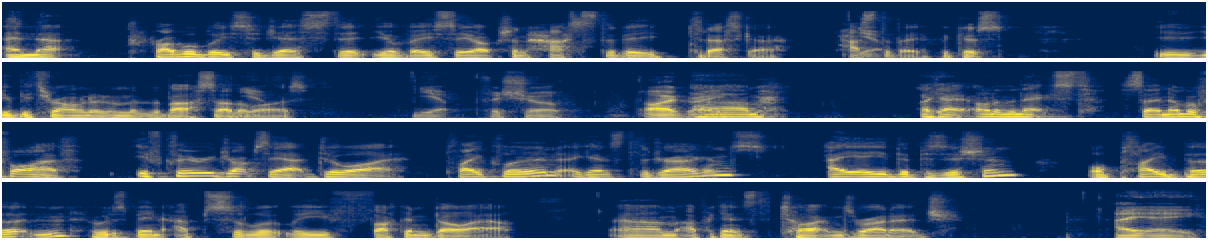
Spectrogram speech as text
and that probably suggests that your VC option has to be Tedesco. Has Yep. to be because you, you'd be throwing it under the bus otherwise. Yep, for sure. I agree. Um, okay, on to the next. So number five. If Cleary drops out, do I play Clune against the Dragons, AE the position, or play Burton, who has been absolutely fucking dire? um, up against the Titans right edge. AE.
